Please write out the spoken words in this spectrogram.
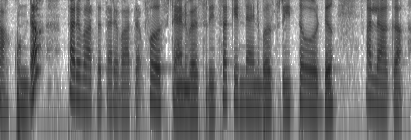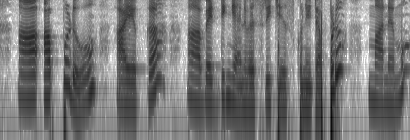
కాకుండా తర్వాత తర్వాత first anniversary second anniversary third అలాగా. అప్పుడు ఆ యొక్క వెడ్డింగ్ యానివర్సరీ చేసుకునేటప్పుడు మనము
